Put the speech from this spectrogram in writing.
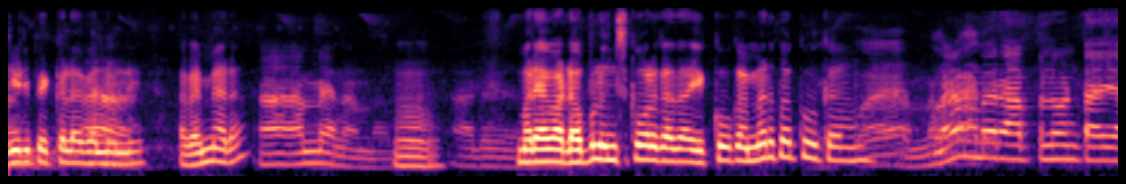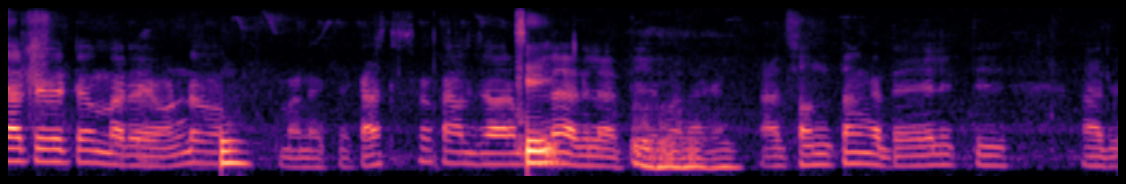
జీడి పిక్కలు అవన్నీ ఉన్నాయి. అవి అమ్మారా. అది మరి అవి డబ్బులు ఉంచుకోవాలి కదా ఎక్కువగా అమ్మారా అమ్మినా మరి అప్పులు ఉంటాయి అటు ఇటు మరి ఉండవు. మనకి జ్వరం తీయమలాగా. అది సొంతంగా డైలీ అది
